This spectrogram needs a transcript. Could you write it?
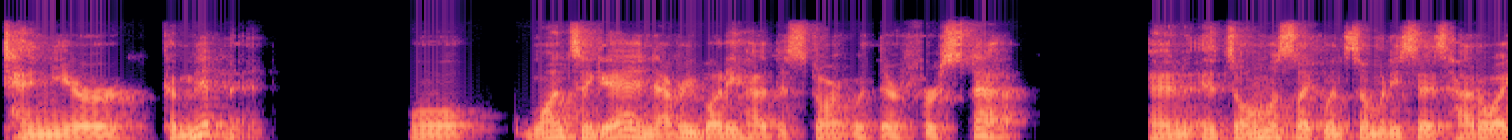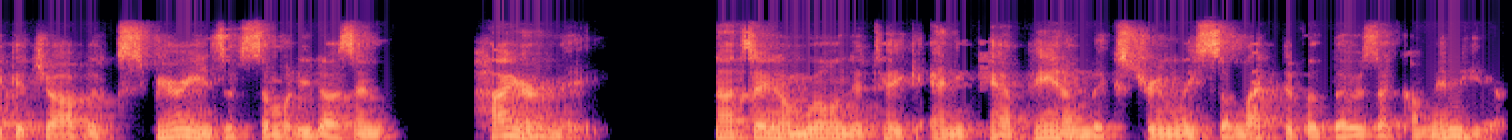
10 year commitment. Well, once again, everybody had to start with their first step. And it's almost like when somebody says, How do I get job experience if somebody doesn't hire me? Not saying I'm willing to take any campaign, I'm extremely selective of those that come in here.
